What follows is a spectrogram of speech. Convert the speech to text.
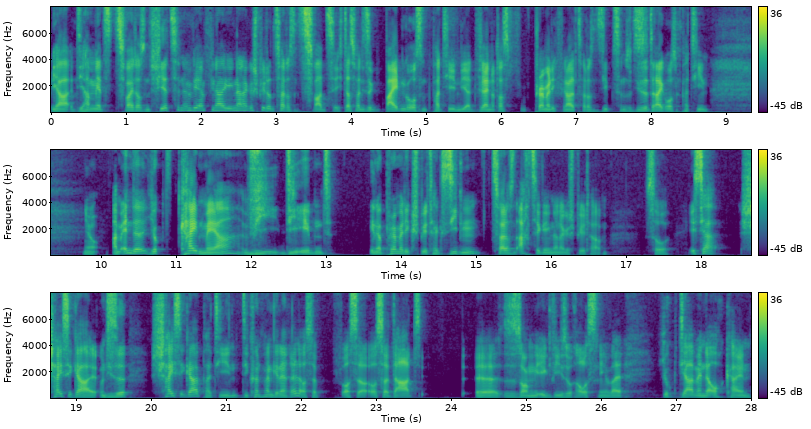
ja, die haben jetzt 2014 im WM-Finale gegeneinander gespielt und 2020. Das waren diese beiden großen Partien, die hat. Vielleicht noch das Premier League-Finale 2017. So diese drei großen Partien Ja. am Ende juckt kein mehr, wie die eben in der Premier League Spieltag 7 2018 gegeneinander gespielt haben. So, ist ja scheißegal. Und diese scheißegal-Partien, die könnte man generell aus der, aus der, aus der Dart-Saison irgendwie so rausnehmen, weil juckt ja am Ende auch keinen.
